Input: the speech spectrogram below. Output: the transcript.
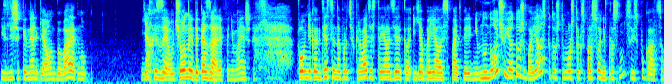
Излишек энергии, а он бывает, ну, я хз, ученые доказали, понимаешь? Помню, как в детстве напротив кровати стояло зеркало, и я боялась спать перед ним. Ну, ночью я тоже боялась, потому что может так с просони проснуться и испугаться.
